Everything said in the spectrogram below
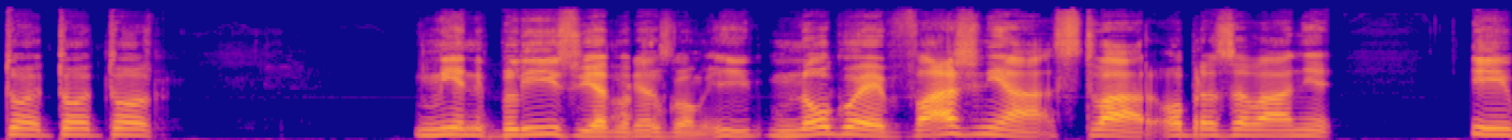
to, to, to nije ni blizu jedno Jasno. drugom. I mnogo je važnija stvar obrazovanje i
